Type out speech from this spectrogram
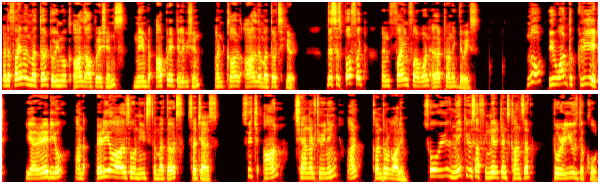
and a final method to invoke all the operations named operate television and call all the methods here. This is perfect and fine for one electronic device. Now you want to create a radio and radio also needs the methods such as switch on, channel tuning and control volume. So we will make use of inheritance concept to reuse the code.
